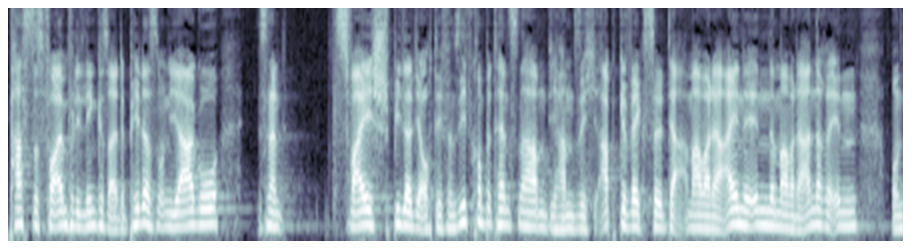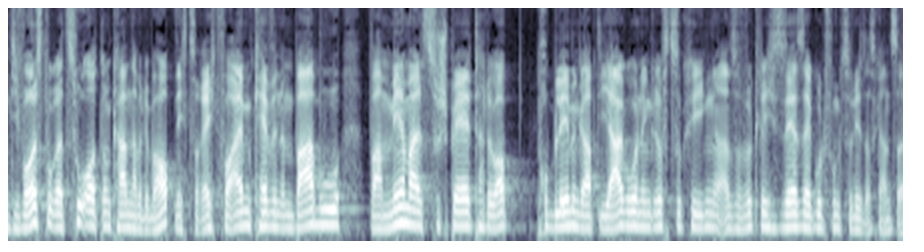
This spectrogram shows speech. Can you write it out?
passt es vor allem für die linke Seite. Petersen und Iago sind halt zwei Spieler, die auch Defensivkompetenzen haben, die haben sich abgewechselt, der, mal war der eine innen, mal war der andere innen und die Wolfsburger Zuordnung kam damit überhaupt nicht zurecht. Vor allem Kevin Mbabu war mehrmals zu spät, hat überhaupt Probleme gehabt, Iago in den Griff zu kriegen. Also wirklich sehr, sehr gut funktioniert das Ganze.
